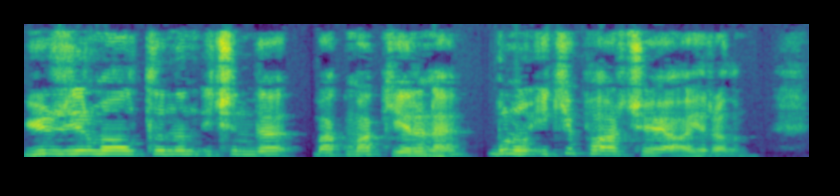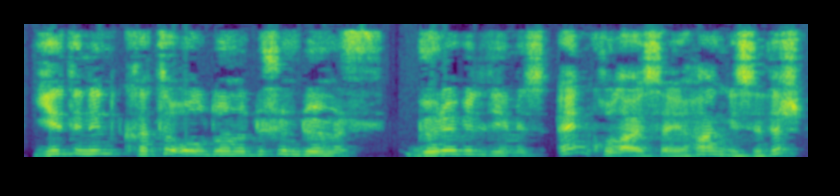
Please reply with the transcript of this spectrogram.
126'nın içinde bakmak yerine bunu iki parçaya ayıralım. 7'nin katı olduğunu düşündüğümüz, görebildiğimiz en kolay sayı hangisidir?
